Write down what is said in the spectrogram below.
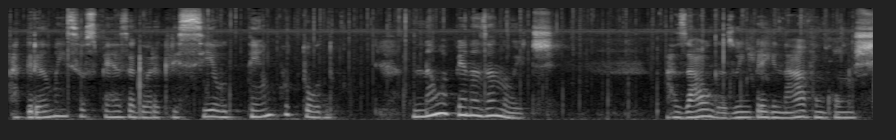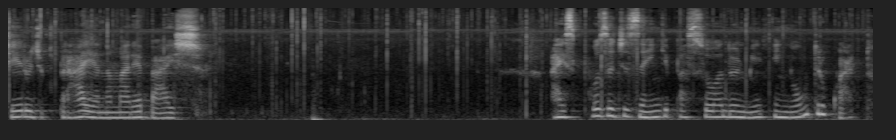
A grama em seus pés agora crescia o tempo todo, não apenas à noite. As algas o impregnavam com um cheiro de praia na maré baixa A esposa de Zeng passou a dormir em outro quarto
